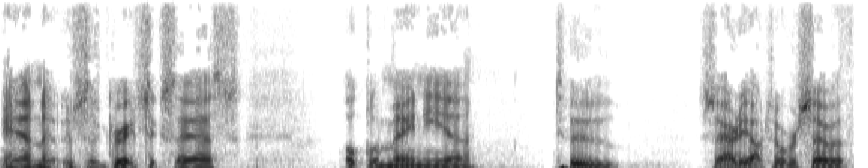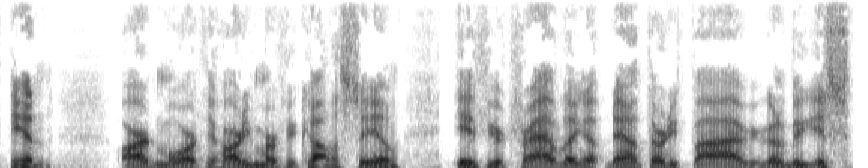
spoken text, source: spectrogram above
and it was a great success. Oklahomania 2, Saturday, October 7th in Ardmore at the Hardy Murphy Coliseum. If you're traveling up down 35, you're going to be, it's,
